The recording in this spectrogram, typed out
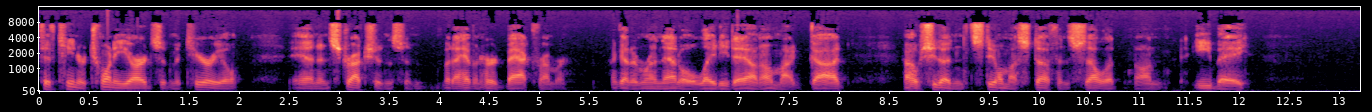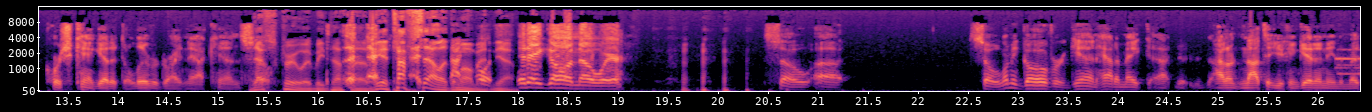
15 or 20 yards of material and instructions, but I haven't heard back from her. I got to run that old lady down. Oh my God. I hope she doesn't steal my stuff and sell it on eBay. Of course, you can't get it delivered right now, Ken. So. That's true. It'd be tough. Uh, be a tough sell at the moment. Going, yeah, it ain't going nowhere. so, uh, so let me go over again how to make. Uh, I don't. Not that you can get any of the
